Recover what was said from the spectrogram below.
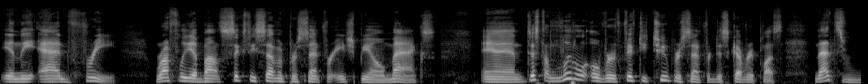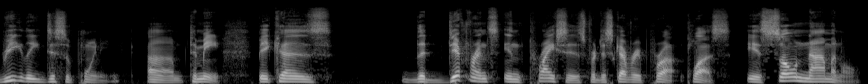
in the ad free, roughly about 67% for HBO Max and just a little over 52% for Discovery Plus. That's really disappointing um, to me because the difference in prices for Discovery Plus is so nominal.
